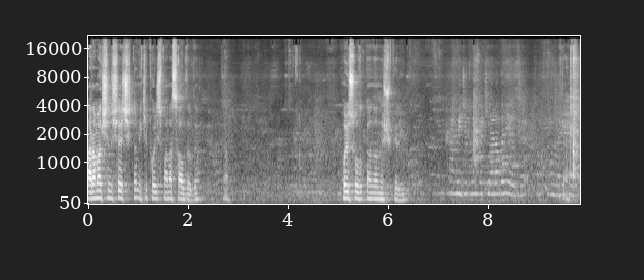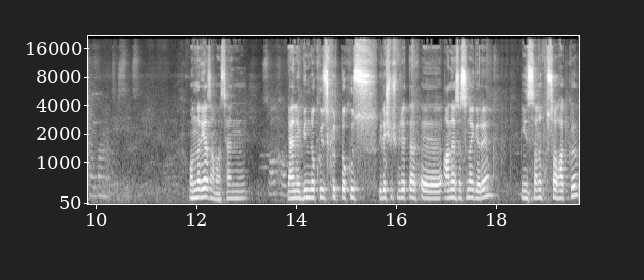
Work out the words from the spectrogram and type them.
aramak için dışarı çıktım. İki polis bana saldırdı. Polis olduklarından da şüpheliyim. Ben vücudunuzdaki yaraları yazıyor. Tamam Onları karakolda anlatırsınız. Onları yaz ama sen Sol kol. yani 1949 Birleşmiş Milletler e, Anayasası'na göre insanın kutsal hakkı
